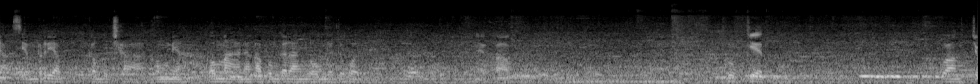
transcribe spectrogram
จากเสียมเรียบกัมพูชาของเมียก็มานะครับ ผมกำลังลงเลยทุกคน ครับภูเก็ตกวางโจ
